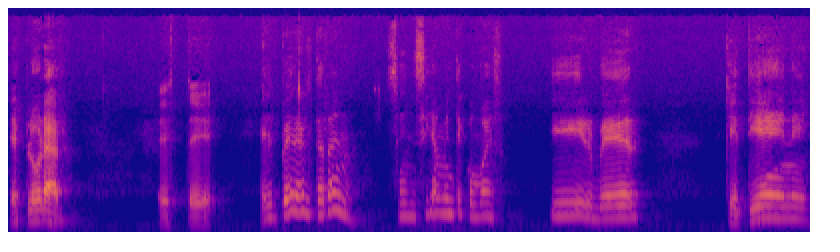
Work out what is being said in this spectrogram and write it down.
explorar este, es ver el terreno, sencillamente como eso ir, ver qué tiene,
